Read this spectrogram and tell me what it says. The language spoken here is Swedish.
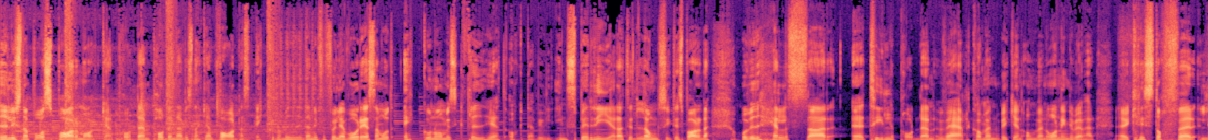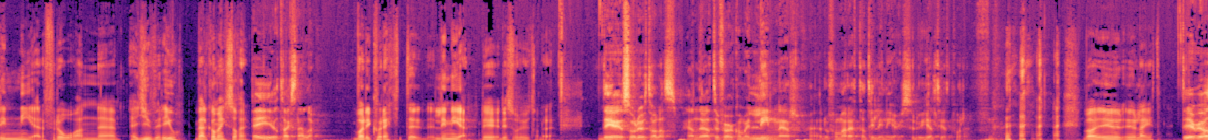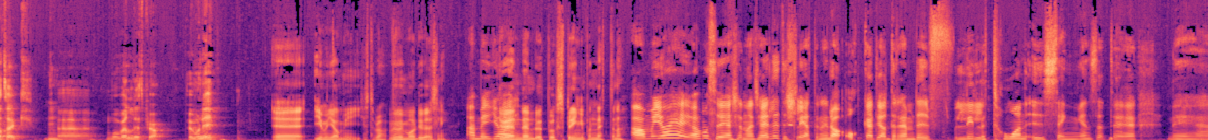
Ni lyssnar på Sparmakarpodden, podden där vi snackar vardagsekonomi, där ni får följa vår resa mot ekonomisk frihet och där vi vill inspirera till ett långsiktigt sparande. Och vi hälsar eh, till podden välkommen, vilken omvänd ordning det blev här, Kristoffer eh, Linnér från eh, Djurio. Välkommen Kristoffer! Hej och tack snälla! Var det korrekt eh, Linnér? Det, det är så du uttalar det? Det är så det uttalas. Händer att det förekommer linner, eh, då får man rätta till Linnér, så du är helt rätt på det. Vad, hur, hur är läget? Det är bra tack. Mm. Uh, mår väldigt bra. Hur mår ni? Uh, jo men jag mår jättebra. Hur mår du älskling? Ja, men jag... Du är ändå uppe och springer på nätterna. Ja men jag, är, jag måste erkänna att jag är lite sleten idag och att jag drämde i lilltån i sängen så att det, det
